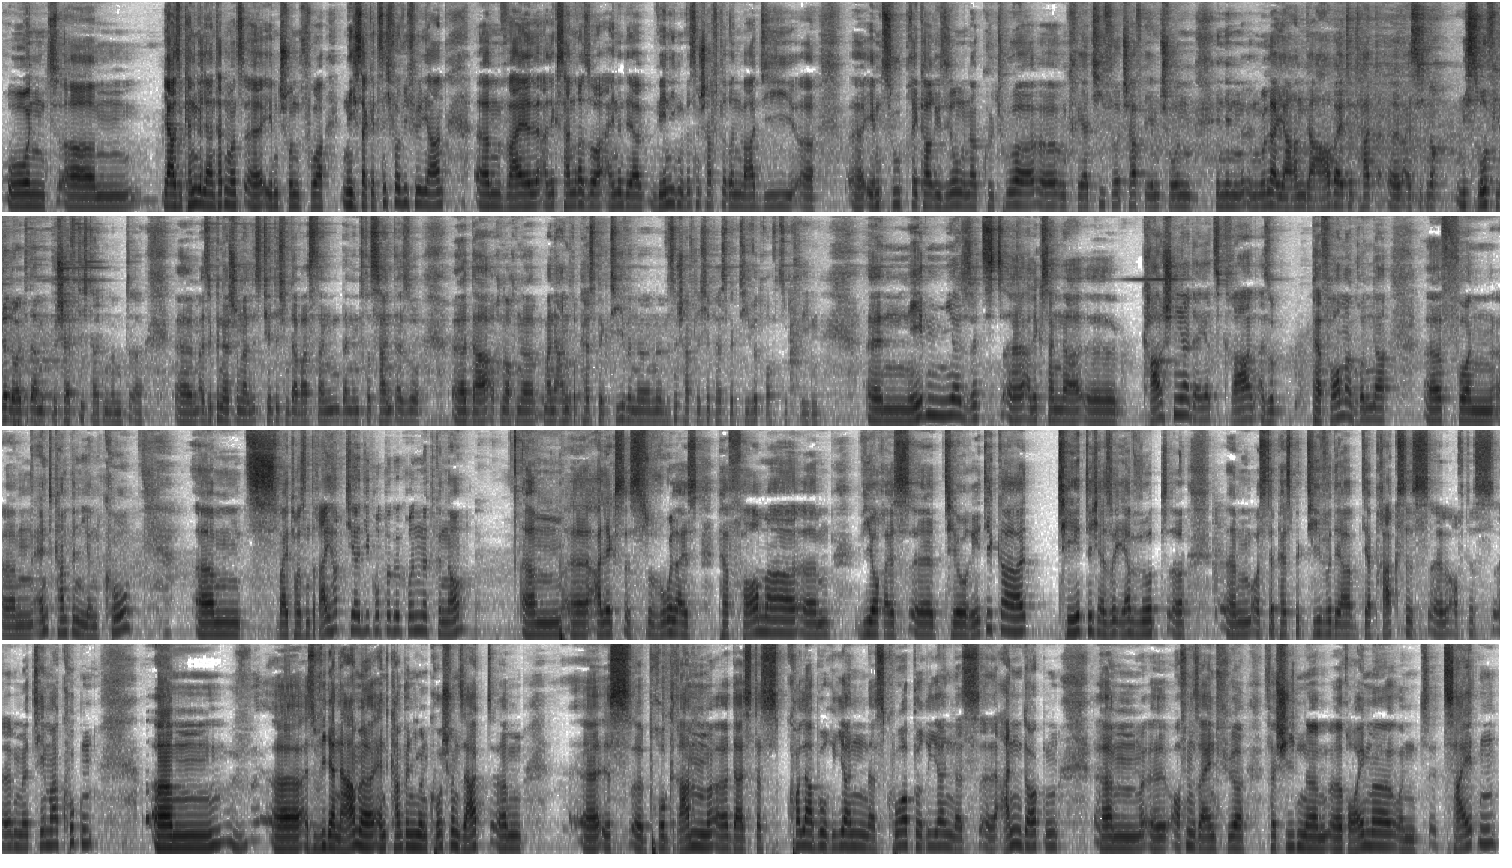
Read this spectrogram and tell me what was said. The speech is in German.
und ähm, ja, also kennengelernt hatten wir uns äh, eben schon vor, nee, ich sage jetzt nicht vor wie vielen Jahren, ähm, weil Alexandra so eine der wenigen Wissenschaftlerinnen war, die äh, äh, eben zu Prekarisierung in der Kultur- äh, und Kreativwirtschaft eben schon in den Nullerjahren gearbeitet hat, äh, als sich noch nicht so viele Leute damit beschäftigt hatten. Und äh, ähm, also ich bin als Journalist tätig und da war es dann, dann interessant, also äh, da auch noch eine, mal eine andere Perspektive, eine, eine wissenschaftliche Perspektive drauf zu kriegen. Äh, neben mir sitzt äh, Alexander äh, Karschnier, der jetzt gerade, also Performer, Gründer äh, von ähm, End Company Co. Ähm, 2003 habt ihr die Gruppe gegründet, genau. Ähm, äh, Alex ist sowohl als Performer ähm, wie auch als äh, Theoretiker tätig. Also er wird äh, ähm, aus der Perspektive der, der Praxis äh, auf das ähm, Thema gucken. Ähm, äh, also wie der Name End Company und Co. schon sagt, ähm, äh, ist äh, Programm, äh, das, das Kollaborieren, das Kooperieren, das äh, Andocken, ähm, äh, offen sein für verschiedene äh, Räume und Zeiten.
